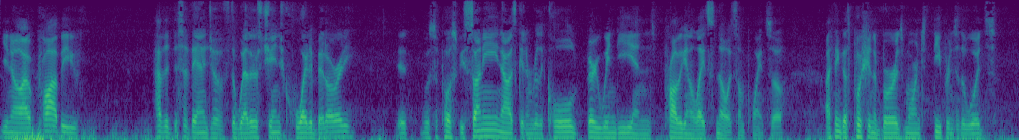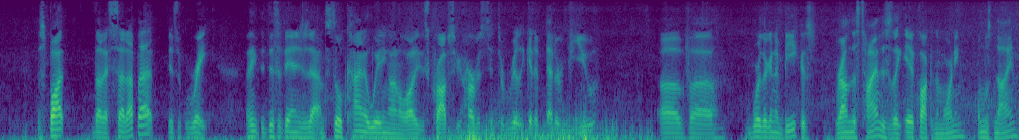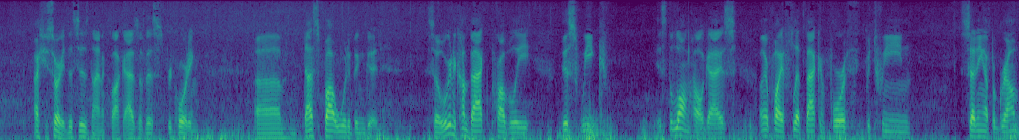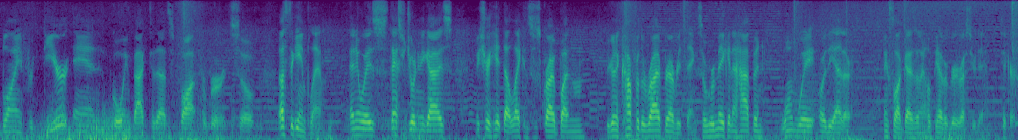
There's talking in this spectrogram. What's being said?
you know, I probably have the disadvantage of the weather's changed quite a bit already. It was supposed to be sunny, now it's getting really cold, very windy, and it's probably going to light snow at some point. So I think that's pushing the birds more into, deeper into the woods. The spot that I set up at is great. I think the disadvantage is that I'm still kind of waiting on a lot of these crops to be harvested to really get a better view of uh, where they're going to be because around this time, this is like 8 o'clock in the morning, almost 9. Actually, sorry, this is 9 o'clock as of this recording. Um, that spot would have been good. So we're going to come back probably this week. It's the long haul, guys. I'm going to probably flip back and forth between setting up a ground blind for deer and going back to that spot for birds. So that's the game plan. Anyways, thanks for joining me, guys. Make sure you hit that like and subscribe button. You're going to come for the ride for everything. So we're making it happen one way or the other. Thanks a lot, guys, and I hope you have a great rest of your day. Take care.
